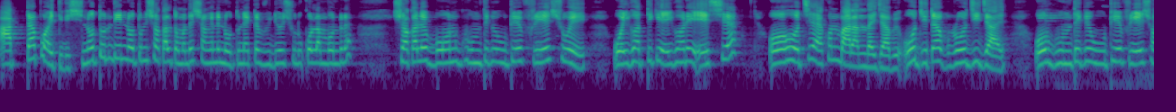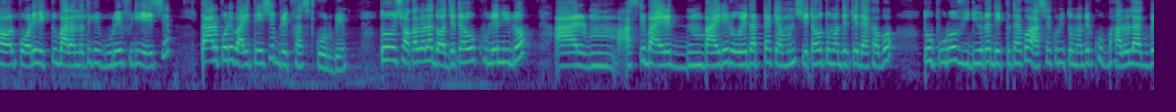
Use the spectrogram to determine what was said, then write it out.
আটটা পঁয়ত্রিশ। নতুন দিন, নতুন সকাল। তোমাদের সঙ্গে নতুন একটা ভিডিও শুরু করলাম বন্ধুরা। সকালে বোন ঘুম থেকে উঠে ফ্রেশ হয়ে ওই ঘর থেকে এই ঘরে এসে ও হচ্ছে এখন বারান্দায় যাবে। ও যেটা রোজই যায় ওর ঘুম থেকে উঠে ফ্রেশ হওয়ার পরে একটু বারান্দা থেকে ঘুরে ফিরে এসে তারপরে বাড়িতে এসে ব্রেকফাস্ট করবে। তো সকালবেলা দরজাটাও খুলে নিল। আর আজকে বাইরের বাইরের ওয়েদারটা কেমন সেটাও তোমাদেরকে দেখাবো। তো পুরো ভিডিওটা দেখতে থাকো, আশা করি তোমাদের খুব ভালো লাগবে।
